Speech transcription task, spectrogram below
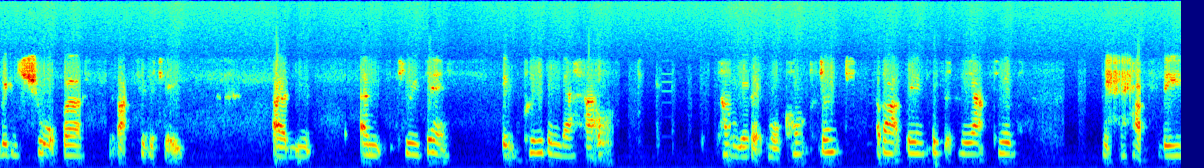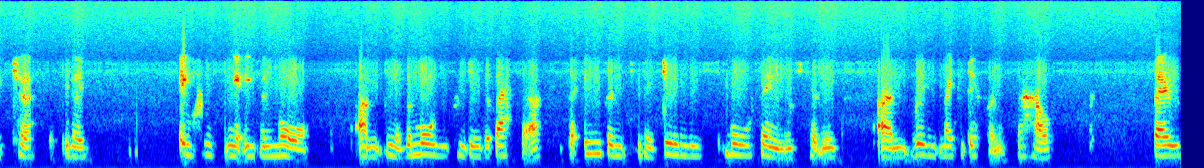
really short bursts of activity. Um, and through this, improving their health, becoming a bit more confident about being physically active, which perhaps lead to, you know, increasing it even more. Um, you know, the more you can do, the better. But even, you know, doing these small things can um, really make a difference to health. So,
